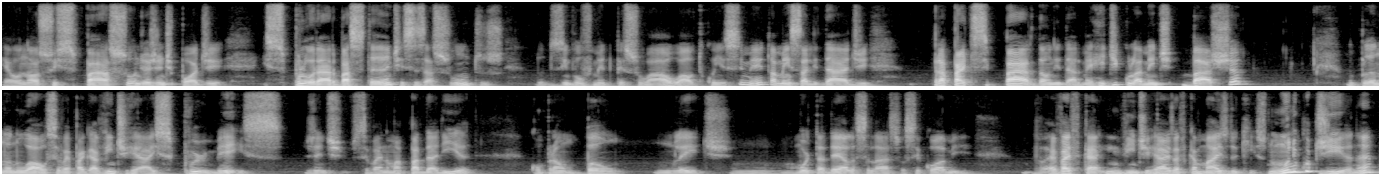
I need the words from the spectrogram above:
é o nosso espaço onde a gente pode explorar bastante esses assuntos do desenvolvimento pessoal, autoconhecimento. A mensalidade para participar da Unidarma é ridiculamente baixa. No plano anual, você vai pagar 20 reais por mês. Gente, você vai numa padaria comprar um pão, um leite, uma mortadela, sei lá, se você come, vai ficar em 20 reais, vai ficar mais do que isso. Num único dia, né?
